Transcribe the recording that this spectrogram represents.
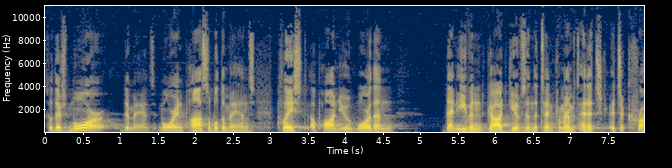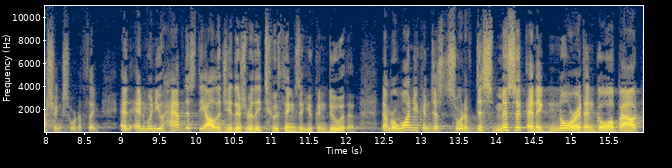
So there's more demands, more impossible demands placed upon you, more than than even God gives in the Ten Commandments. And it's, it's a crushing sort of thing. And, and when you have this theology, there's really two things that you can do with it. Number one, you can just sort of dismiss it and ignore it and go about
